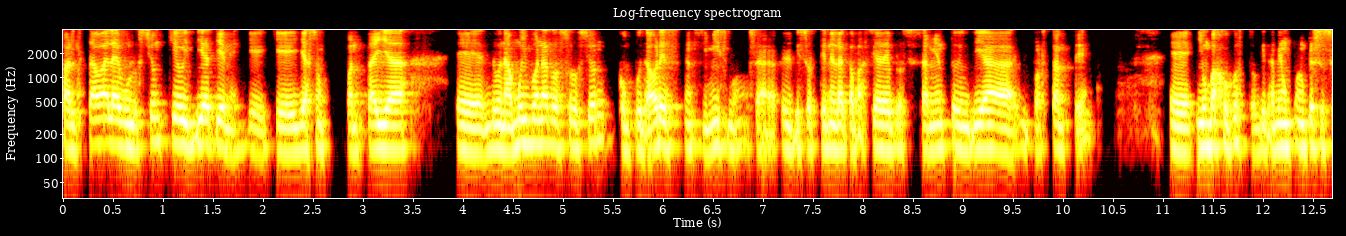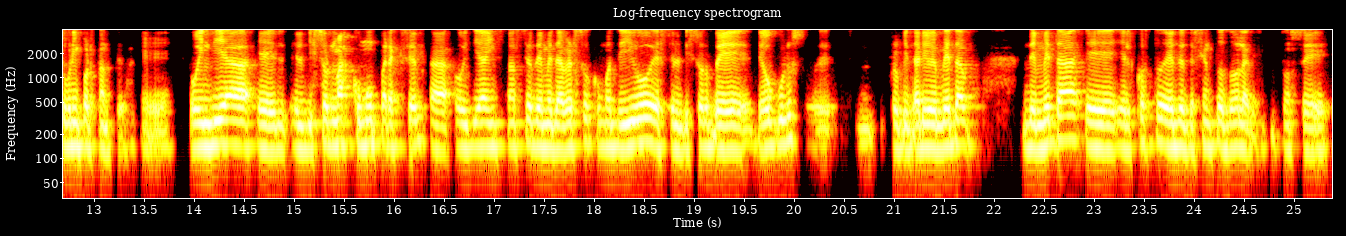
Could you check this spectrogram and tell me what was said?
faltaba la evolución que hoy día tiene, que, que ya son pantallas de una muy buena resolución, computadores en sí mismos. O sea, el visor tiene la capacidad de procesamiento hoy en día importante. Eh, y un bajo costo, que también es un precio súper importante. Eh, hoy en día el, visor más común para acceder a hoy día instancias de metaverso, como te digo, es el visor de, de Oculus, eh, propietario de Meta. De Meta, el costo es de 300 dólares. Entonces,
